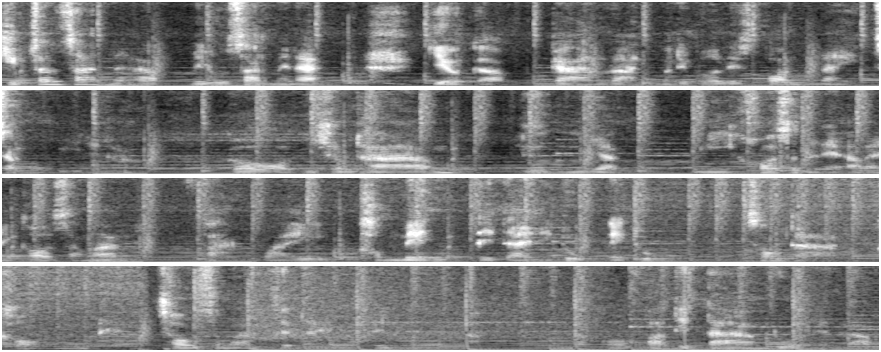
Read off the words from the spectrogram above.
คลิปสั้นๆนะครับ ไม่รู้สั้นไหมนะ เกี่ยวกับการรัน multiple response ใน Jamovi นะครับ ก็มีคำถามหรือมีอยากมีข้อเสนอแนะอะไรก็สามารถฝากไว้คอมเมนต์ใดๆในทุกในทุกช่องทางของ ช่องสมาร์ทเซ็นไทยได้เลยนะครับแล้วก็ฝากติดตามด้วยนะครับ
